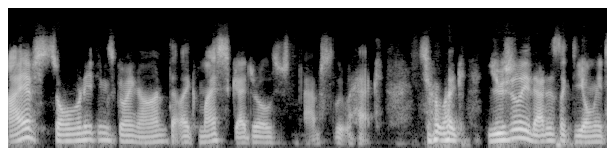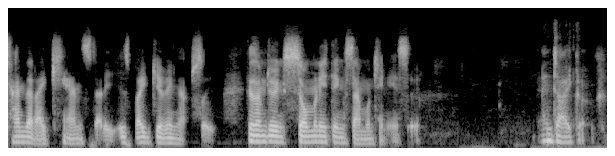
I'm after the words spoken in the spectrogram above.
i have so many things going on that like my schedule is just absolute heck so like usually that is like the only time that i can study is by giving up sleep because i'm doing so many things simultaneously And Diet Coke.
